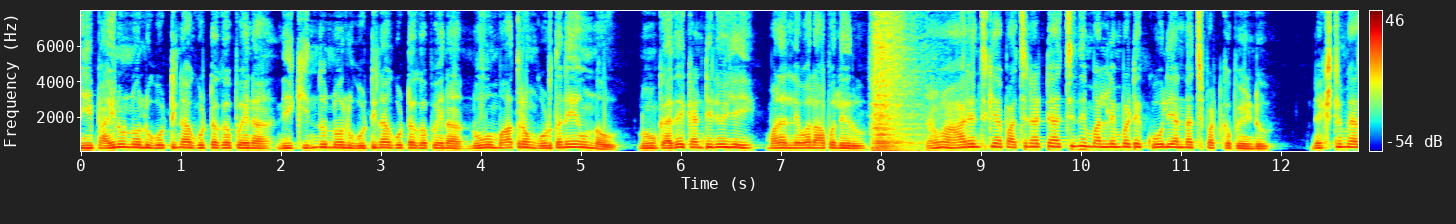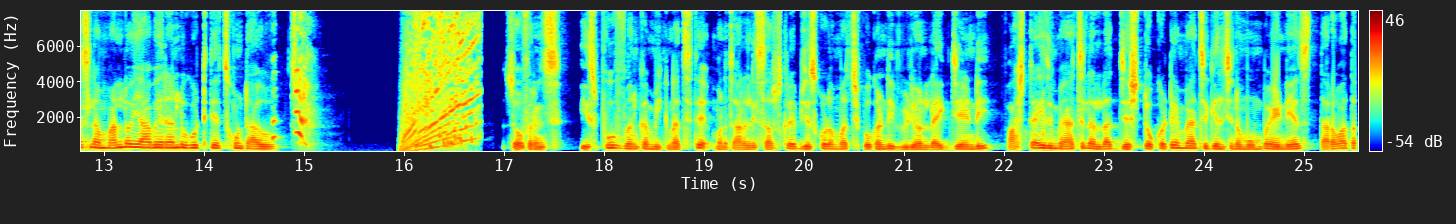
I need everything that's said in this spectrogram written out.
నీ పైన ఉన్నోళ్ళు కొట్టినా కొట్టకపోయినా నీ కింద ఉన్నోళ్ళు కొట్టినా కొట్టకపోయినా నువ్వు మాత్రం కొడుతూనే ఉన్నావు. నువ్వు గదే కంటిన్యూ చేయి మనల్ని ఎవరు ఆపలేరు. ఆమె ఆరెంజ్ క్యాప్ వచ్చినట్టే వచ్చింది మళ్ళీ ఎంబటే కోహ్లీ అని నచ్చి పట్టుకపోయిండు. నెక్స్ట్ మ్యాచ్లో మళ్ళీ యాభై రన్లు కొట్టి తెచ్చుకుంటావు. సో ఫ్రెండ్స్ ఈ స్పూఫ్ కనుక మీకు నచ్చితే మన ఛానల్ని సబ్స్క్రైబ్ చేసుకోవడం మర్చిపోకండి. వీడియోని లైక్ చేయండి. ఫస్ట్ ఐదు మ్యాచ్లల్లో జస్ట్ ఒకటే మ్యాచ్ గెలిచిన ముంబై ఇండియన్స్ తర్వాత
